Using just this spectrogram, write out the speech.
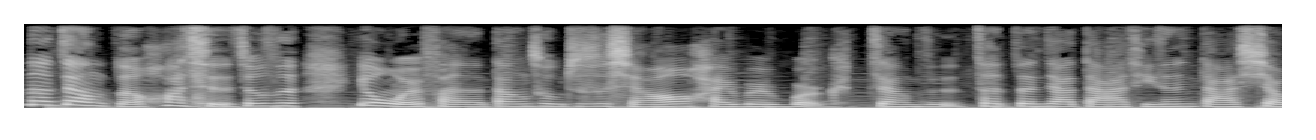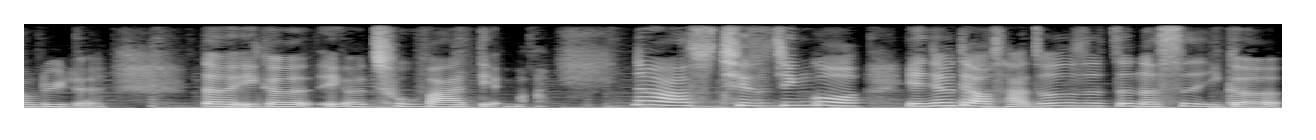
那这样子的话，其实就是又违反了当初就是想要 hybrid work 这样子增增加大家提升大家效率的的一个一个出发点嘛。那其实经过研究调查，就是这真的是一个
